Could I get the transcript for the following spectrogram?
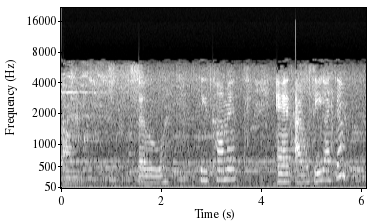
Um, so please comment, and I will see you guys soon.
